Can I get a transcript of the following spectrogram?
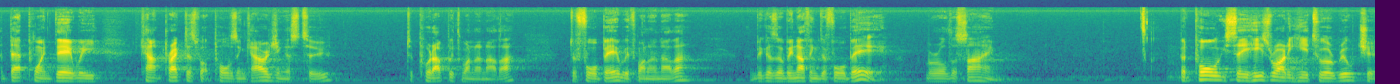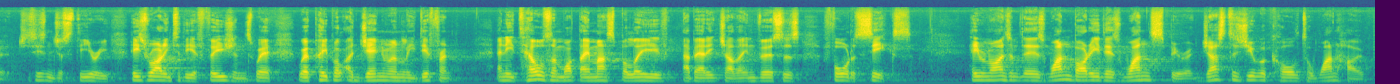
At that point, there, we can't practice what Paul's encouraging us to, to put up with one another, to forbear with one another, because there'll be nothing to forbear. We're all the same. But Paul, you see, he's writing here to a real church. This isn't just theory. He's writing to the Ephesians where, where people are genuinely different and he tells them what they must believe about each other in verses 4 to 6. He reminds them there's one body, there's one spirit, just as you were called to one hope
